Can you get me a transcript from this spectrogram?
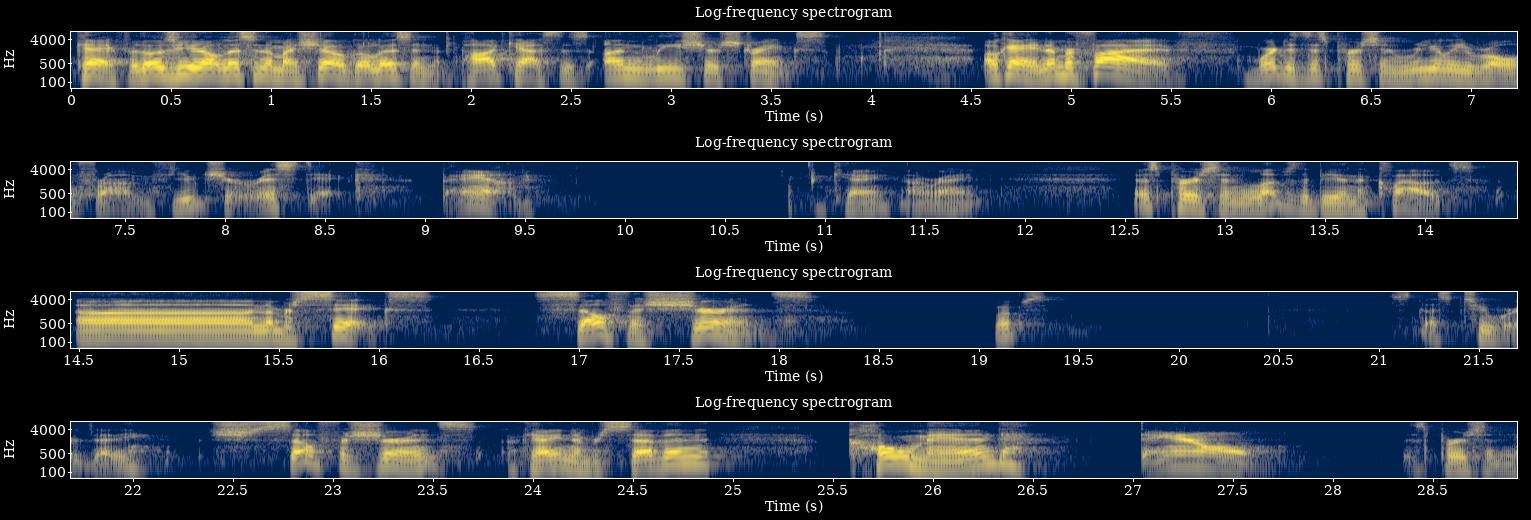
Okay, for those of you who don't listen to my show, go listen. Podcast is Unleash Your Strengths. Okay, number five. Where does this person really roll from? Futuristic. Bam. Okay, all right. This person loves to be in the clouds. Uh, number six, self assurance. Whoops. That's two words, Eddie. Self assurance. Okay, number seven, command. Damn, this person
